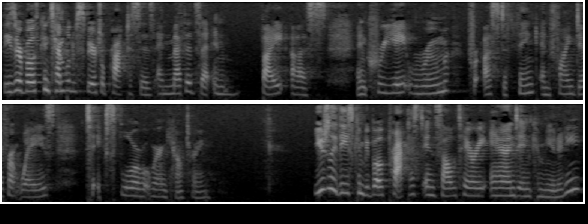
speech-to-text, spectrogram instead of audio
These are both contemplative spiritual practices and methods that invite us and create room for us to think and find different ways to explore what we're encountering. Usually these can be both practiced in solitary and in community,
